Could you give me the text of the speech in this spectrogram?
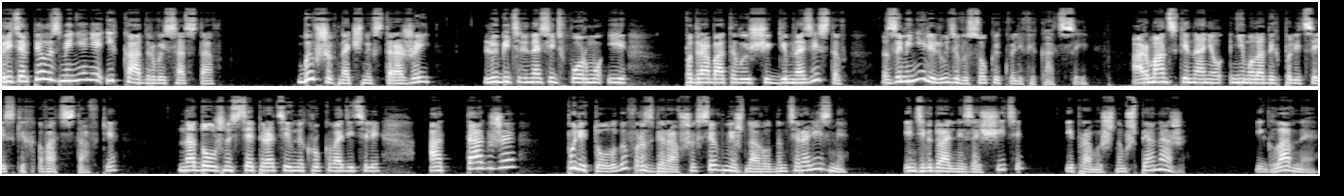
претерпел изменения и кадровый состав. Бывших ночных сторожей, любителей носить форму и подрабатывающих гимназистов заменили люди высокой квалификации. Арманский нанял немолодых полицейских в отставке на должности оперативных руководителей, а также политологов, разбиравшихся в международном терроризме, индивидуальной защите и промышленном шпионаже. И главное,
